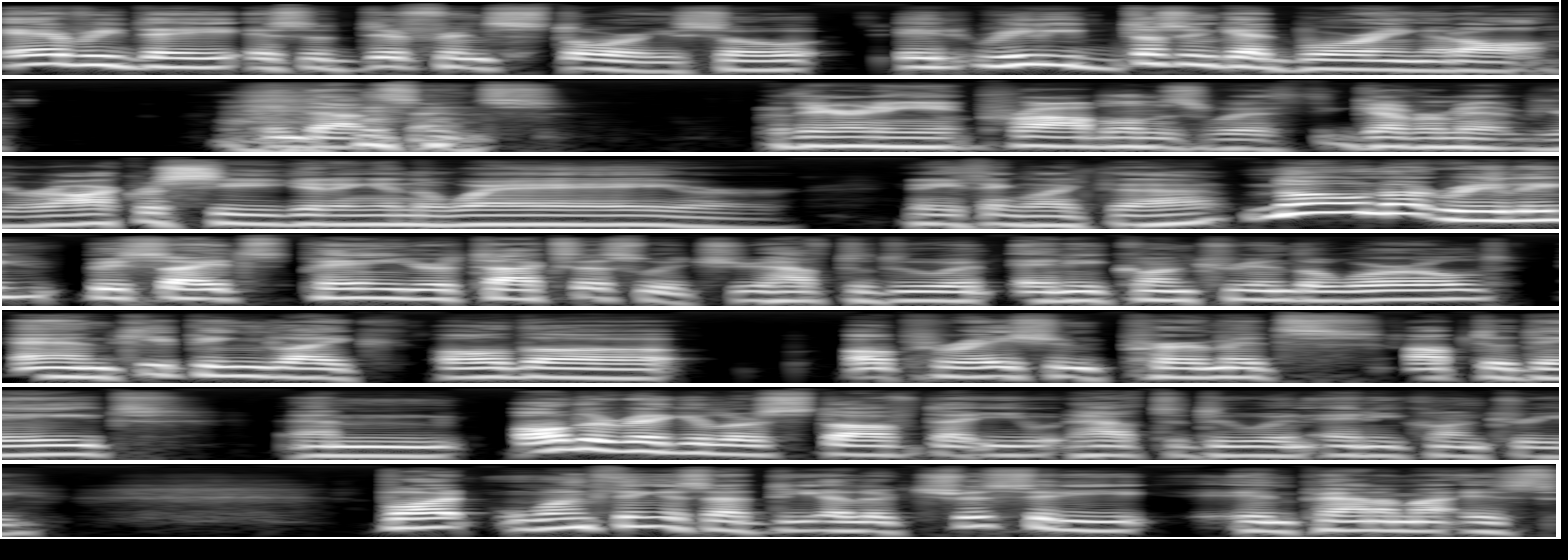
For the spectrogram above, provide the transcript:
Every day is a different story. So it really doesn't get boring at all in that sense. Are there any problems with government bureaucracy getting in the way or anything like that? No, not really. Besides paying your taxes, which you have to do in any country in the world, and keeping like all the operation permits up to date and all the regular stuff that you would have to do in any country. But one thing is that the electricity in Panama is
